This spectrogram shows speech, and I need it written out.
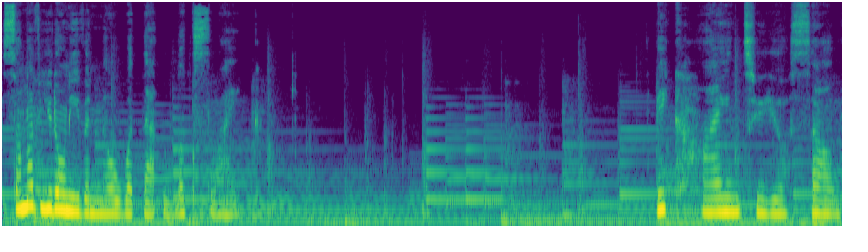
Some of you don't even know what that looks like. Be kind to yourself.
